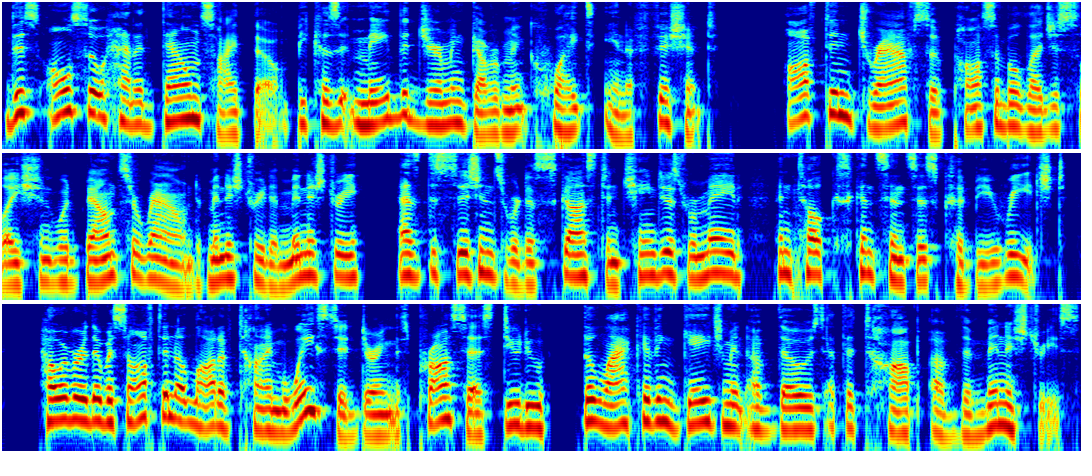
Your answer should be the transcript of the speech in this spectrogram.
This also had a downside though, because it made the German government quite inefficient. Often drafts of possible legislation would bounce around ministry to ministry as decisions were discussed and changes were made until consensus could be reached. However, there was often a lot of time wasted during this process due to the lack of engagement of those at the top of the ministries.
